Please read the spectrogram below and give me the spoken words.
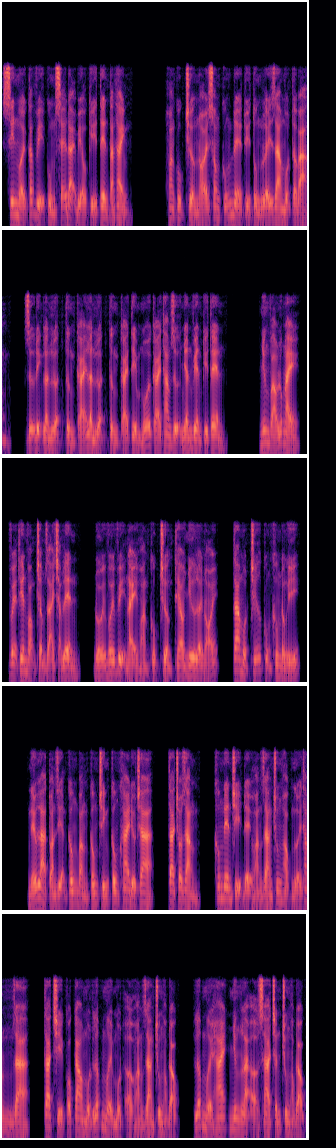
Xin mời các vị cùng sẽ đại biểu ký tên tán thành hoàng cục trưởng nói xong cũng để tùy tùng lấy ra một tờ bảng, dự định lần lượt từng cái lần lượt từng cái tìm mỗi cái tham dự nhân viên ký tên. Nhưng vào lúc này, vệ thiên vọng chậm rãi chậm lên, đối với vị này hoàng cục trưởng theo như lời nói, ta một chữ cũng không đồng ý. Nếu là toàn diện công bằng công chính công khai điều tra, ta cho rằng không nên chỉ để hoàng giang trung học người tham gia, ta chỉ có cao một lớp 11 ở hoàng giang trung học đọc, lớp 12 nhưng là ở xa trấn trung học đọc,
